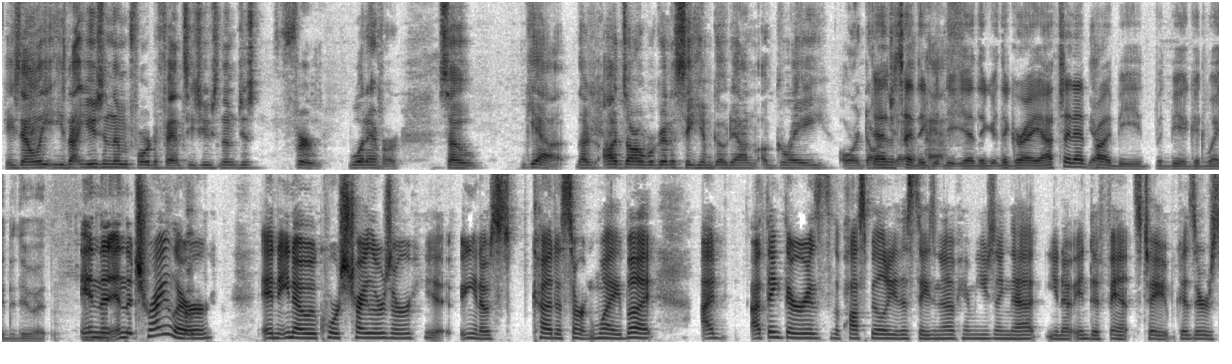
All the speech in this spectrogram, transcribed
He's only he's not using them for defense. He's using them just for whatever. So yeah, the odds are we're going to see him go down a gray or a dark. I would say the, the, yeah, the, the gray. I'd say that'd yeah. probably be would be a good way to do it. In the in the trailer, but, and you know, of course, trailers are you know cut a certain way, but I I think there is the possibility this season of him using that, you know, in defense too, because there's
